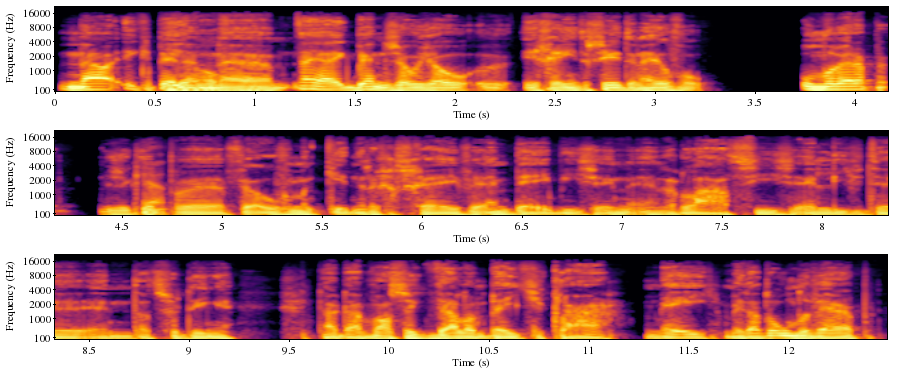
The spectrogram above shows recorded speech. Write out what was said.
Nou, ik ben, een, nou ja, ik ben sowieso geïnteresseerd in heel veel onderwerpen. Dus ik ja. heb veel over mijn kinderen geschreven en baby's en, en relaties en liefde en dat soort dingen. Nou, daar was ik wel een beetje klaar mee met dat onderwerp.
